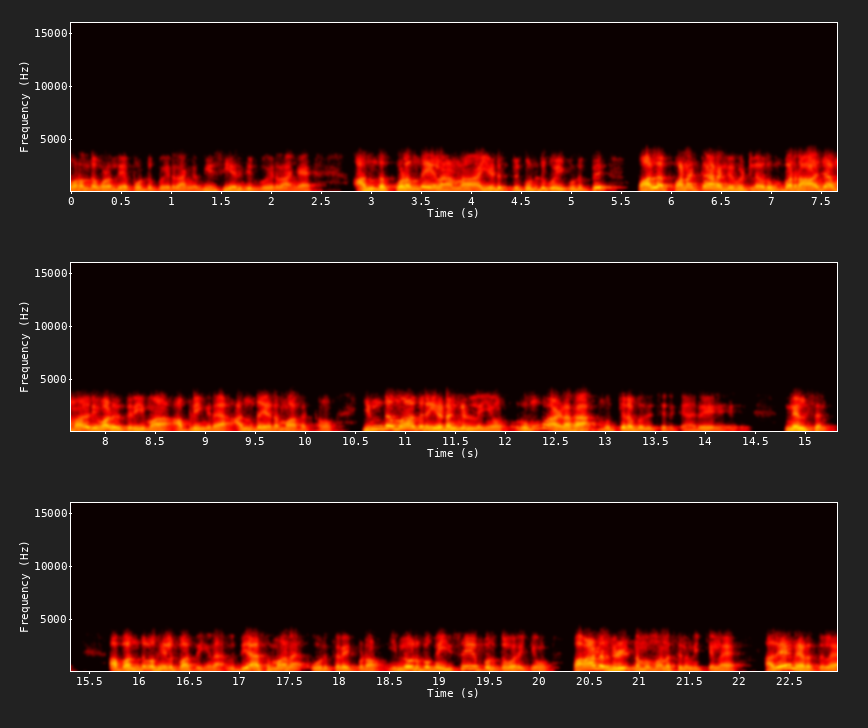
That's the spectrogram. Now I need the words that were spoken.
பிறந்த குழந்தைய போட்டு போயிடுறாங்க வீசி எரிஞ்சிட்டு போயிடுறாங்க. அந்த குழந்தையெல்லாம் நான் எடுத்து கொண்டு போய் கொடுத்து பல பணக்காரங்க வீட்டில் ரொம்ப ராஜா மாதிரி வாழுது தெரியுமா? அப்படிங்கிற அந்த இடமாகட்டும் இந்த மாதிரி இடங்கள்லையும் ரொம்ப அழகா முத்திரை பதிச்சிருக்காரு நெல்சன். அப்போ அந்த வகையில் பார்த்தீங்கன்னா வித்தியாசமான ஒரு திரைப்படம். இன்னொரு பக்கம் இசையை பொறுத்த வரைக்கும் பாடல்கள் நம்ம மனசில் நிற்கலை அதே நேரத்தில்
